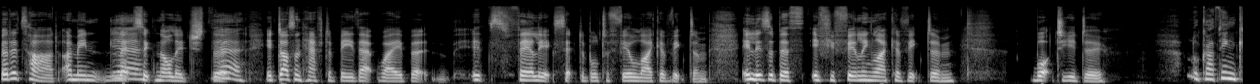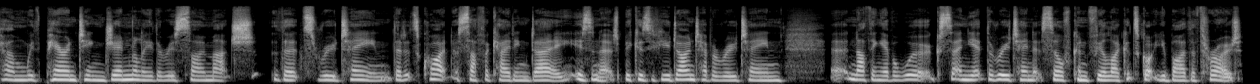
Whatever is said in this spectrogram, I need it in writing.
But it's hard. I mean, let's acknowledge that Yeah. it doesn't have to be that way, but it's fairly acceptable to feel like a victim. Elisabeth, if you're feeling like a victim, what do you do? Look, I think um, with parenting generally, there is so much that's routine that it's quite a suffocating day, isn't it? Because if you don't have a routine, uh, nothing ever works. And yet the routine itself can feel like it's got you by the throat.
